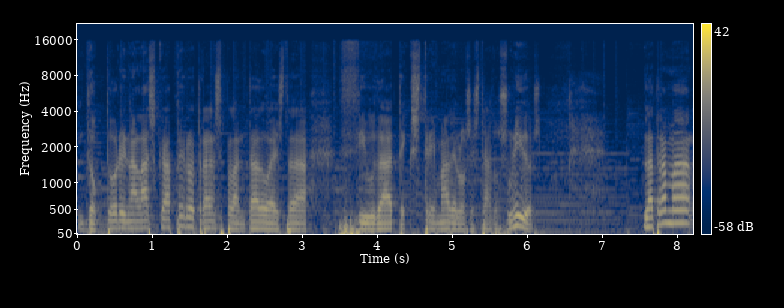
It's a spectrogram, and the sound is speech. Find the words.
doctor en Alaska, pero trasplantado a esta ciudad extrema de los Estados Unidos. La trama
